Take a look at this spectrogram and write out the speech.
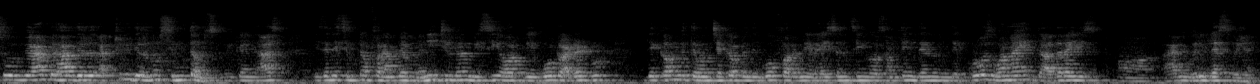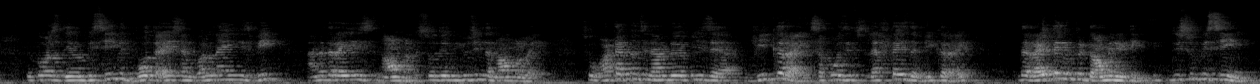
So we have to have, there is, actually there is no symptoms. We can ask, is there any symptom for amblyopia? Many children we see or they go to adulthood, they come with one checkup and they go for any licensing or something, then they close one eye, the other eye is uh, having very less vision because they will be seeing with both eyes and one eye is weak, another eye is normal. So they will using the normal eye. So what happens in amblyopia is a weaker eye. Suppose if left eye is the weaker eye, the right eye will be dominating. This will be seen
